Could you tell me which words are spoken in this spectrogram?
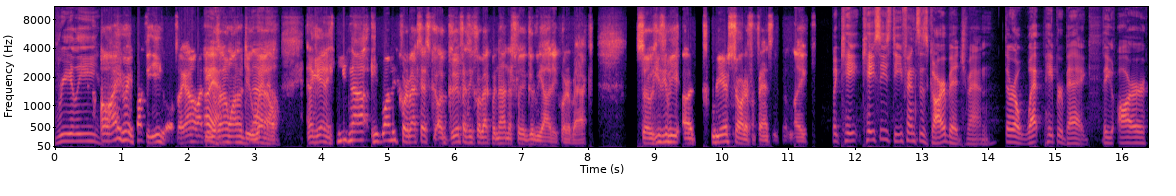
really. Oh, I agree. Fuck the Eagles. Like I don't like the oh, Eagles. Yeah. I don't want to do no, well. And again, he's not. He's one of these quarterbacks that's a good fantasy quarterback, but not necessarily a good reality quarterback. So he's gonna be a clear starter for fantasy. But like, but K- KC's defense is garbage, man. They're a wet paper bag. They are.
